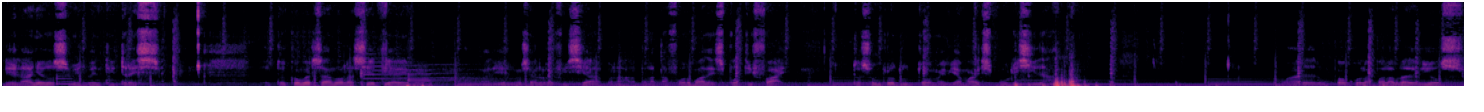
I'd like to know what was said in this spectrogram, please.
del año 2023. Estoy conversando a las 7 a.m. con Adiel González Oficial por la plataforma de Spotify. Esto es un producto MediaMax Publicidad. Vamos a leer un poco la palabra de Dios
